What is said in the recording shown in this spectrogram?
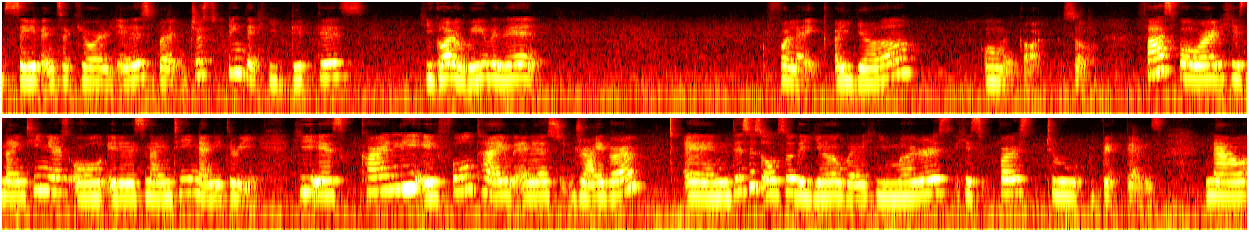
safe and secure it is, but just to think that he did this, he got away with it for like a year. Oh my god. So, fast forward, he's 19 years old, it is 1993. He is currently a full time NS driver, and this is also the year where he murders his first two victims. Now,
